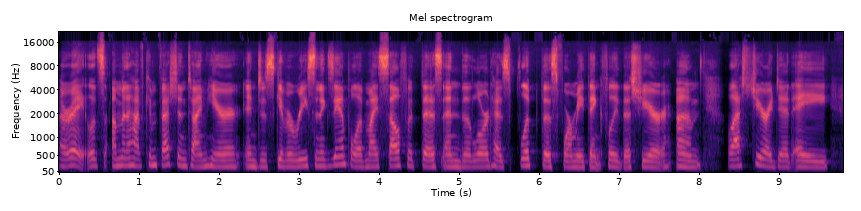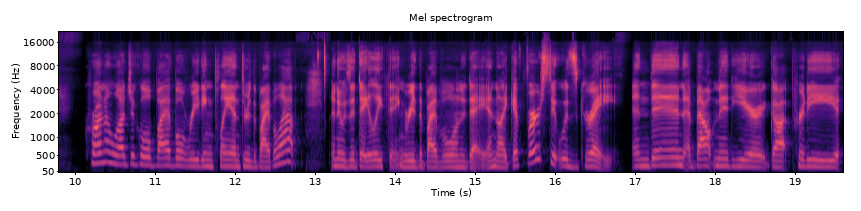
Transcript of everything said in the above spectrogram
All right, let's I'm going to have confession time here and just give a recent example of myself with this and the Lord has flipped this for me thankfully this year. Um last year I did a chronological Bible reading plan through the Bible app and it was a daily thing, read the Bible in a day. And like at first it was great. And then about mid year, it got pretty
